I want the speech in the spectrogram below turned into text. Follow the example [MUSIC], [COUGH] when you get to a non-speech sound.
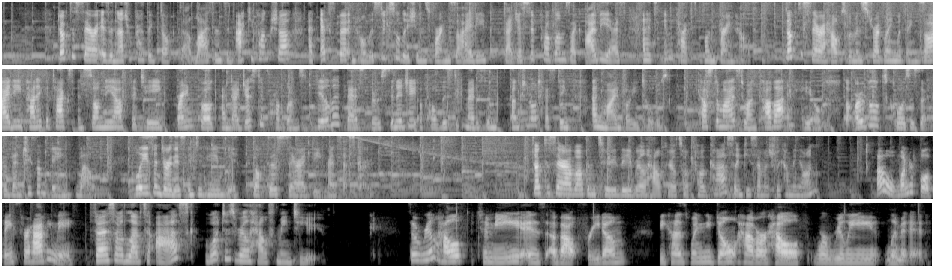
Dr. Sarah is a naturopathic doctor licensed in acupuncture and expert in holistic solutions for anxiety, digestive problems like IBS, and its impact on brain health. Dr. Sarah helps women struggling with anxiety, panic attacks, insomnia, fatigue, brain fog, and digestive problems feel their best through a synergy of holistic medicine, functional testing, and mind body tools customized to uncover and heal the overlooked causes that prevent you from being well. Please enjoy this interview with Dr. Sarah DiFrancesco. Dr. Sarah, welcome to the Real Health Real Talk podcast. Thank you so much for coming on. Oh, wonderful. Thanks for having me. First, I would love to ask what does real health mean to you? So, real health to me is about freedom because when we don't have our health, we're really limited.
